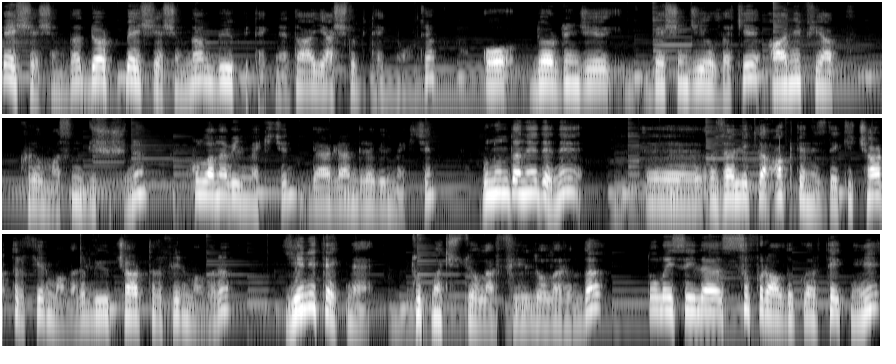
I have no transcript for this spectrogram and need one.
5 yaşında, 4-5 yaşından büyük bir tekne, daha yaşlı bir tekne olacak. O 4. 5. yıldaki ani fiyat kırılmasının düşüşünü kullanabilmek için, değerlendirebilmek için. Bunun da nedeni e, özellikle Akdeniz'deki charter firmaları, büyük charter firmaları yeni tekne tutmak istiyorlar filolarında. Dolayısıyla sıfır aldıkları tekneyi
